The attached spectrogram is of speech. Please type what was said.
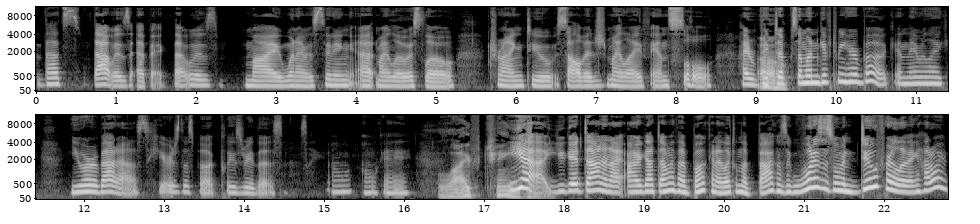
that's that was epic. That was my when I was sitting at my lowest low, trying to salvage my life and soul. I picked Oh. up someone gifted me her book, and they were like, "You are a badass. Here's this book. Please read this." And I was like, "Oh, okay." Life changing. Yeah, you get done, and I, I got done with that book, and I looked on the back. I was like, "What does this woman do for a living? How do I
